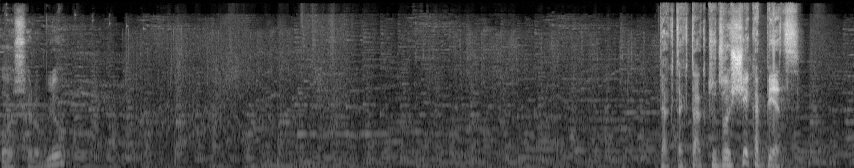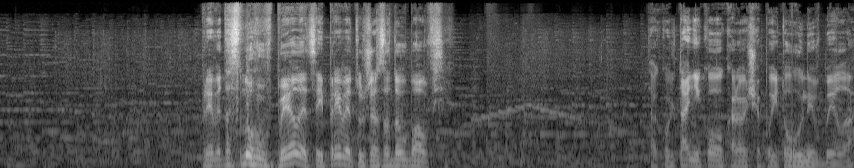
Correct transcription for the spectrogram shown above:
Ось роблю. Так, так, так, тут вообще капець. Привида знову вбили, цей привид уже задовбав всіх. Так, ульта нікого, коротше, по ітогу не вбила.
